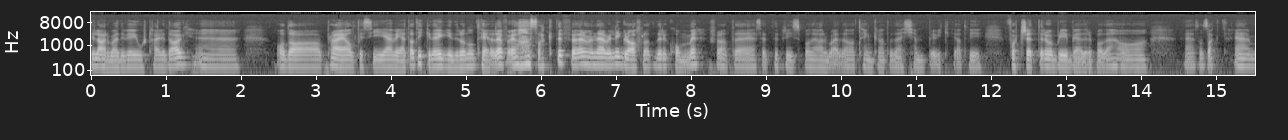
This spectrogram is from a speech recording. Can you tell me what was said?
til arbeidet vi har gjort her i dag? Eh, og da pleier jeg alltid å si jeg vet at ikke dere gidder å notere det, for jeg har sagt det før, men jeg er veldig glad for at dere kommer. For at jeg setter pris på det arbeidet og tenker at det er kjempeviktig at vi fortsetter å bli bedre på det. Og eh, som sagt, jeg,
